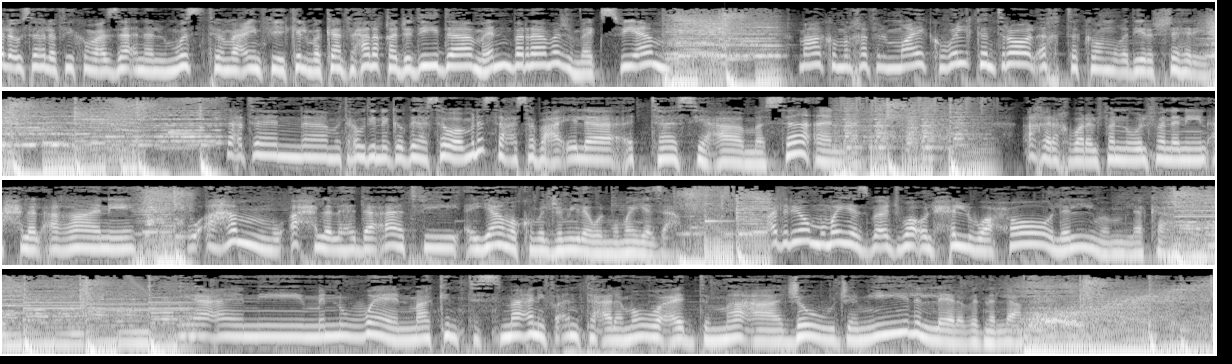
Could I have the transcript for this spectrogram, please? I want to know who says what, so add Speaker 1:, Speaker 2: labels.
Speaker 1: هلا وسهلا فيكم أعزائنا المستمعين في كل مكان في حلقة جديدة من برنامج Mix PM معكم من خلف ال mic وال control أختكم غدير الشهري. ساعتين متعودين نقضيها سوا من الساعة سبعة إلى التاسعة مساء. آخر أخبار الفن والفنانين أحلى الأغاني وأهم وأحلى الإهداءات في أيامكم الجميلة والمميزة. عاد اليوم مميز بأجواءه الحلوة حول المملكة. يعني من وين ما كنت تسمعني فأنت على موعد مع جو جميل الليلة بإذن الله.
